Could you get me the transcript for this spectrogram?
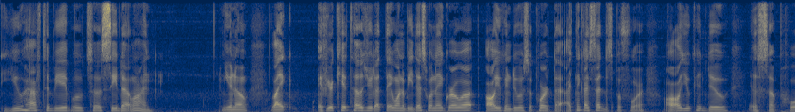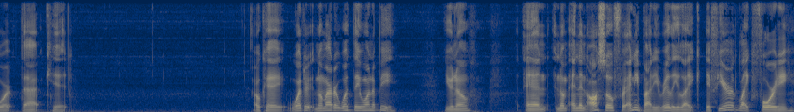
you have to be able to see that line. You know, like if your kid tells you that they want to be this when they grow up, all you can do is support that. I think I said this before. All you can do is support that kid. Okay, whether no matter what they want to be, you know, and and then also for anybody really, like if you're like forty,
